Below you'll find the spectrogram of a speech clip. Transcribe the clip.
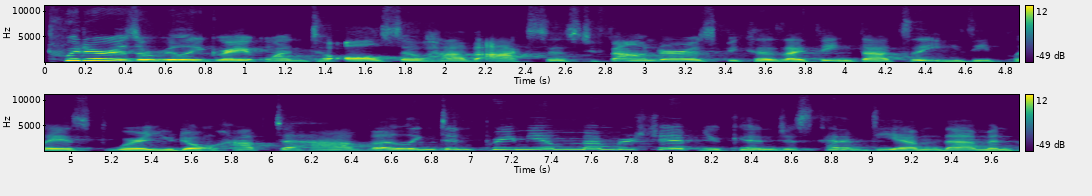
Twitter is a really great one to also have access to founders because I think that's an easy place where you don't have to have a LinkedIn Premium membership. You can just kind of DM them. And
